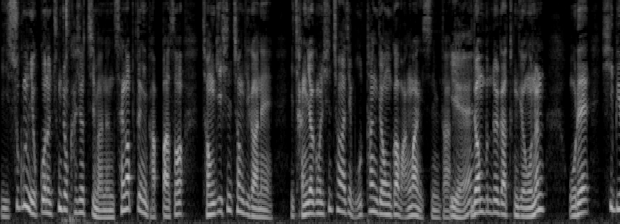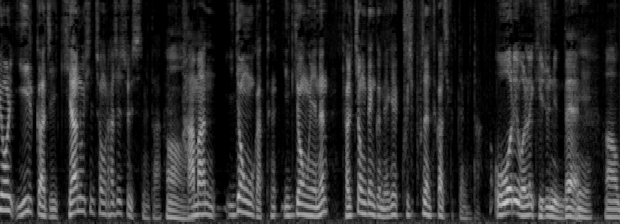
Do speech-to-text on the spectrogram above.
이 수급 요건은 충족하셨지만은 생업 등이 바빠서 정기 신청 기간에 이 장려금을 신청하지 못한 경우가 왕왕 있습니다. 예. 이런 분들 같은 경우는 올해 12월 2일까지 기한 후 신청을 하실 수 있습니다. 어. 다만 이 경우 같은 이 경우에는 결정된 금액의 90%가 지급됩니다. 5월이 원래 기준인데 예. 어,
